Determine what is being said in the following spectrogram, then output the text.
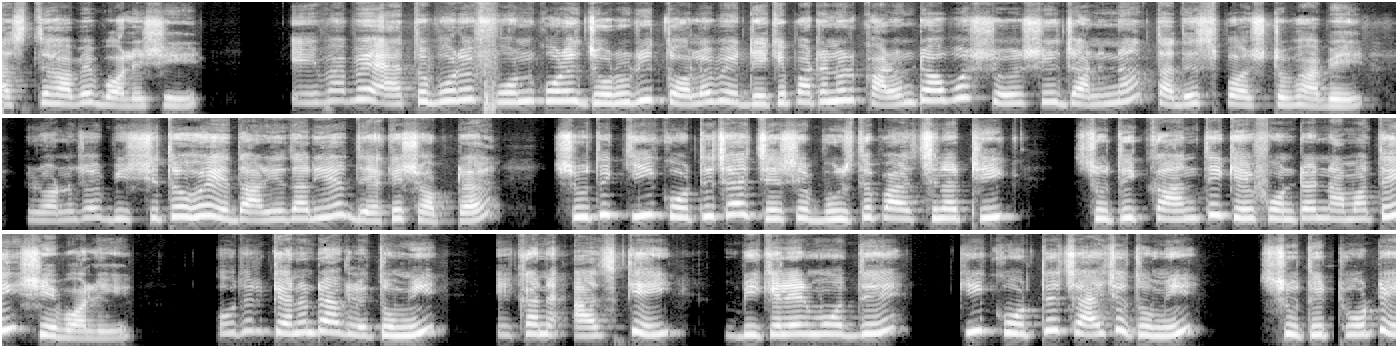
আসতে হবে বলে সে। এভাবে এত ভোরে ফোন করে জরুরি তলবে ডেকে পাঠানোর কারণটা অবশ্য সে জানে না তাদের স্পষ্টভাবে। রণজয় বিস্মিত হয়ে দাঁড়িয়ে দাঁড়িয়ে দেখে সবটা। শ্রুতি কি করতে চাইছে সে বুঝতে পারছে না ঠিক। শ্রুতি কান থেকে ফোনটা নামাতেই সে বলে, ওদের কেন ডাকলে তুমি? এখানে আজকেই, বিকেলের মধ্যে? কি করতে চাইছো তুমি? শ্রুতির ঠোঁটে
